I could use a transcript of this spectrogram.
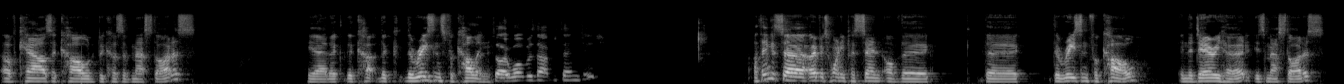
of cows are culled because of mastitis. Yeah, the the the, the reasons for culling. So what was that percentage? I think it's uh, over twenty percent of the the the reason for cull in the dairy herd is mastitis.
